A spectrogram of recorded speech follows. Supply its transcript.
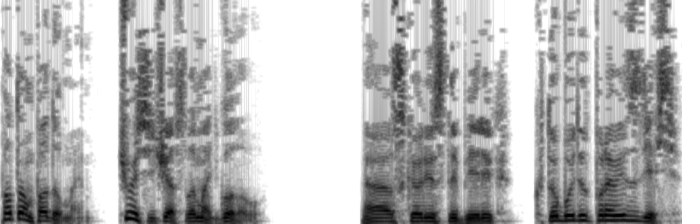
Потом подумаем. Чего сейчас ломать голову? А скалистый берег? Кто будет править здесь?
